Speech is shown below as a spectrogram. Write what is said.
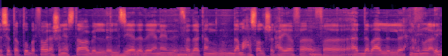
6 أكتوبر فوري عشان يستوعب ال- الزيادة دي. يعني فده كان ده ما حصلش الحقيقة. فأدى بقى اللي إحنا بنقول عليه.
